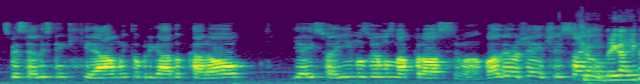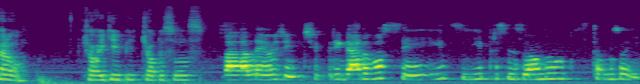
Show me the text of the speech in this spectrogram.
especialista em QA. Muito obrigado, Carol. E é isso aí, nos vemos na próxima. Valeu, gente, é isso aí. Tchau, obrigada, hein, Carol. Tchau, equipe. Tchau, pessoas. Valeu, gente. Obrigada a vocês e precisando, estamos aí.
